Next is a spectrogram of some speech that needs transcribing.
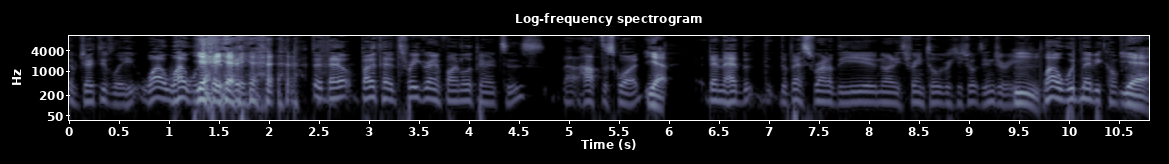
objectively. Why? Why? would Yeah, they yeah, be? yeah. They, they both had three grand final appearances, uh, half the squad. yeah, Then they had the, the best run of the year, '93, until Ricky Stuart's injury. Mm. Why wouldn't they be confident? yeah.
